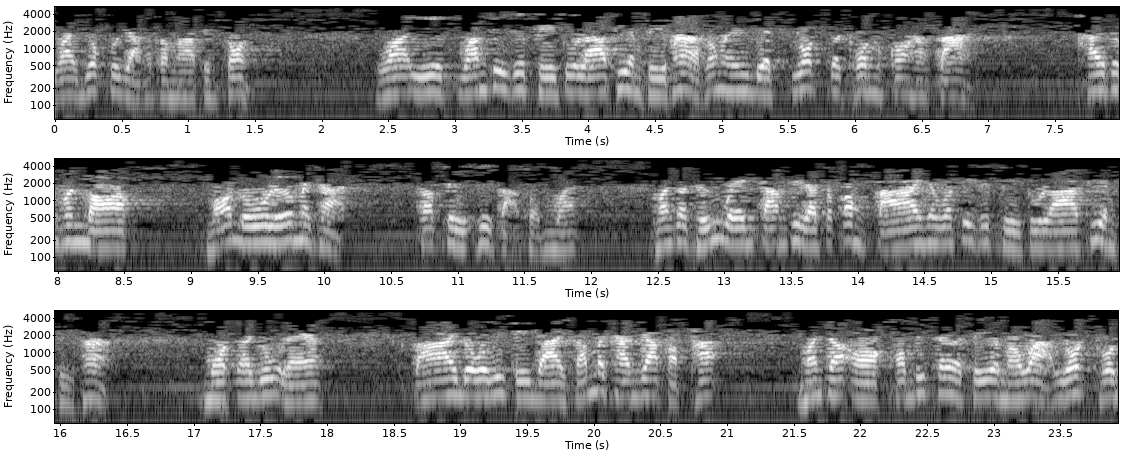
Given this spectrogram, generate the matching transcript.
ไว้ยกตัวอย่างอาตมาเป็นต้น ว่าอีกวันที่สิบสี่ตุลาเที่ยงสี่ห้าต้องมีเด็ดรถจะชนคองหักตาใครเป็นคนบอก หมอดูหรือไม่ใช่สติที่สะสมไว้ มันจะถึงเวรกรรมที่เราจะต้องตายในวันที่สิบสี่ตุลาเที่ยงสี่ห้าหมดอายุแล้ว ตายโดยวิธีใดสัมปชัญญะปัปพะ มันจะออกคอมพิวเตอร์เตือนมาว่า รถชน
